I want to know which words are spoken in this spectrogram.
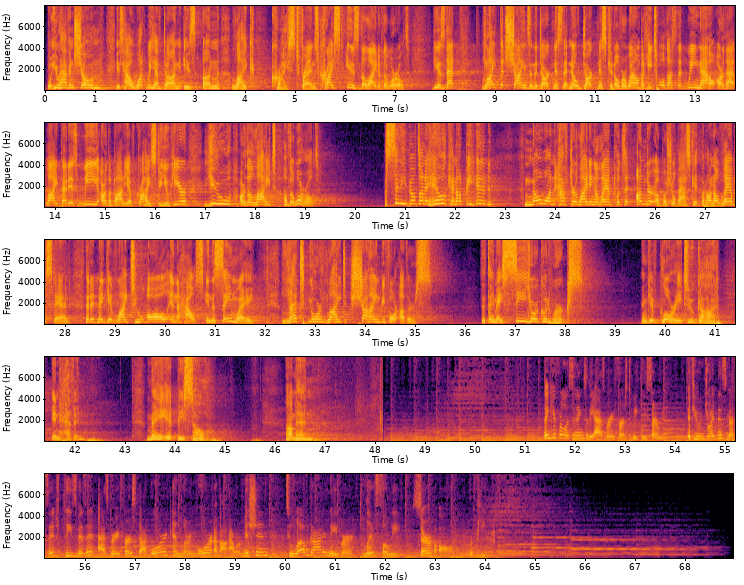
What you haven't shown is how what we have done is unlike Christ. Friends, Christ is the light of the world. He is that light that shines in the darkness that no darkness can overwhelm, but He told us that we now are that light. That is, we are the body of Christ. Do you hear? You are the light of the world. A city built on a hill cannot be hid. No one, after lighting a lamp, puts it under a bushel basket, but on a lampstand, that it may give light to all in the house. In the same way, let your light shine before others, that they may see your good works and give glory to God in heaven. May it be so. Amen. Thank you for listening to the Asbury First Weekly Sermon. If you enjoyed this message, please visit asburyfirst.org and learn more about our mission to love God and neighbor, live fully, serve all, repeat.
